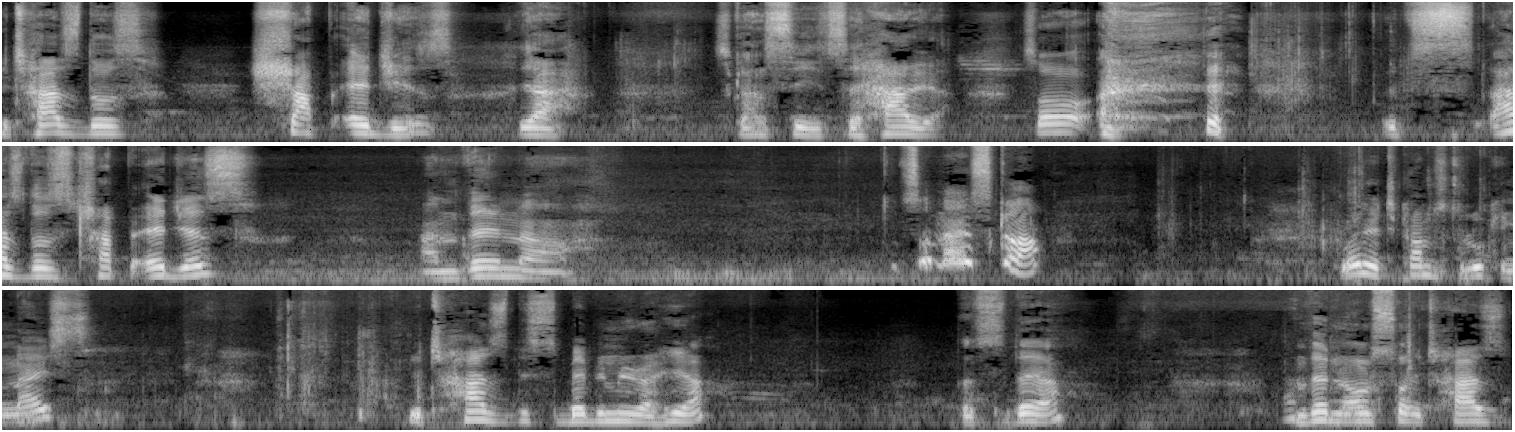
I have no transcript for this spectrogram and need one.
it has those sharp edges. Yeah as you can see it's a harrier. So it has those sharp edges and then uh, it's a nice car. When it comes to looking nice it has this baby mirror here that's there. And then also it has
